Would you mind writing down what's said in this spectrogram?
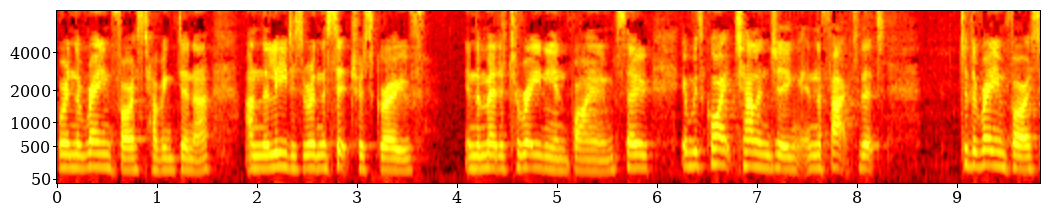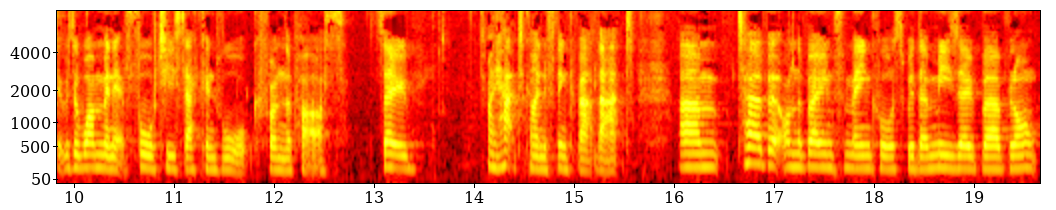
were in the rainforest having dinner, and the leaders were in the citrus grove in the Mediterranean biome. So it was quite challenging in the fact that to the rainforest, it was a one minute, 40 second walk from the pass. So I had to kind of think about that. Um, turbot on the bone for main course with a miso beurre blanc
